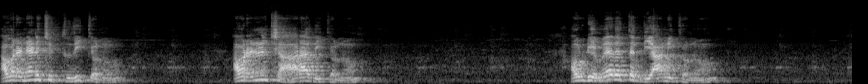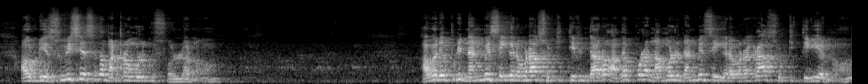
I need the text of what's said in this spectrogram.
அவரை நினச்சி துதிக்கணும். அவரை நினச்சி ஆராதிக்கணும். அவருடைய வேதத்தை தியானிக்கணும். அவருடைய சுவிசேஷத்தை மற்றவங்களுக்கு சொல்லணும். அவர் எப்படி நன்மை செய்கிறவராக சுற்றி திரிந்தாரோ அதே போல் நம்மளும் நன்மை செய்கிறவர்களாக சுற்றி திரியணும்.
